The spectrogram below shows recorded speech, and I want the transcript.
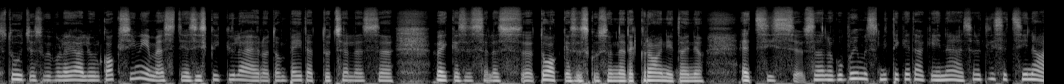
stuudios võib-olla heal juhul kaks inimest ja siis kõik ülejäänud on peidetud selles äh, väikeses selles äh, toakeses, kus on need ekraanid, on ju, et siis sa nagu põhimõtteliselt mitte kedagi ei näe, sa oled lihtsalt sina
